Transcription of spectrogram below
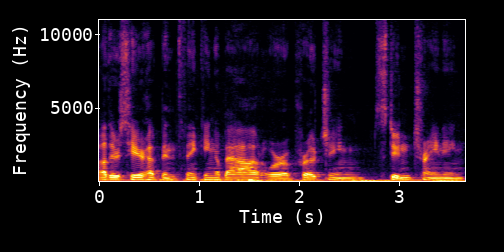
others here have been thinking about or approaching student training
